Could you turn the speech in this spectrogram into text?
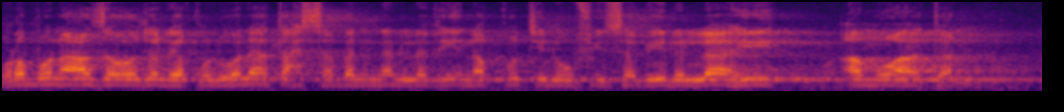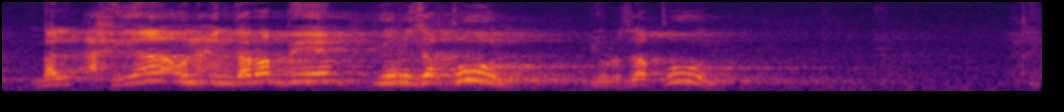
وربنا عز وجل يقول ولا تحسبن الذين قتلوا في سبيل الله أمواتا بل أحياء عند ربهم يرزقون. يرزقون. طيب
